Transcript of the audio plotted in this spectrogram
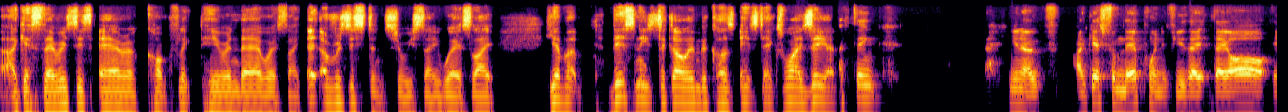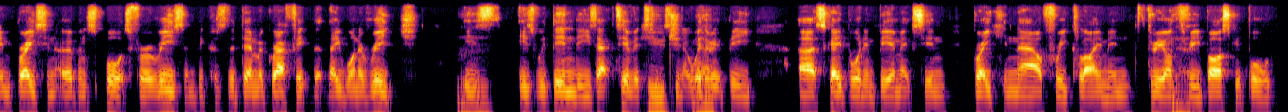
i guess there is this air of conflict here and there where it's like a, resistance shall we say where it's like yeah but this needs to go in because it's xyz I think, you know, i guess from their point of view, they, they are embracing urban sports for a reason because the demographic that they want to reach mm-hmm. is is within these activities. Huge, you know, whether yeah. it be uh, skateboarding, BMXing, breaking now, free climbing, three on three basketball.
